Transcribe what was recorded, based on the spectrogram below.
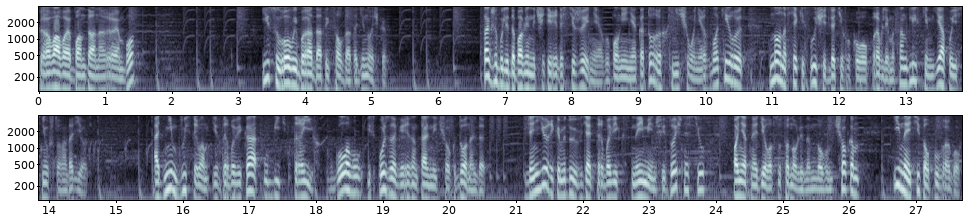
Кровавая бандана Рэмбо и суровый бородатый солдат-одиночка. Также были добавлены 4 достижения, выполнение которых ничего не разблокирует, но на всякий случай для тех, у кого проблемы с английским, я поясню, что надо делать. Одним выстрелом из дробовика убить троих в голову, используя горизонтальный чок Дональда. Для нее рекомендую взять дробовик с наименьшей точностью, понятное дело с установленным новым чоком, и найти толпу врагов.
